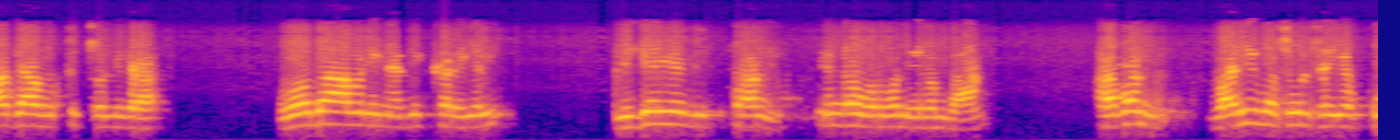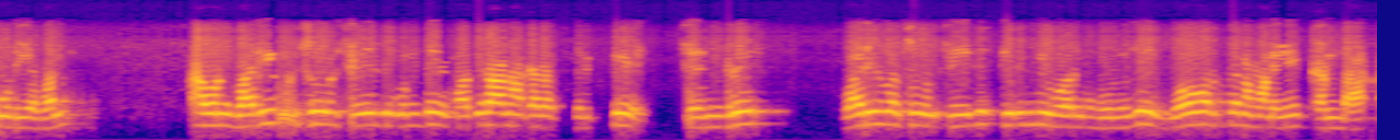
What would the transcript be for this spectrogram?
ராஜாவுக்கு சொல்லுகிறார் கோதாவரி நதிக்கரையில் விஜயவிப்ரன் என்ற ஒருவன் இருந்தான். அவன் வரி வசூல் செய்யக்கூடியவன். அவன் வரி வசூல் செய்து கொண்டு மதுரா நகரத்திற்கு சென்று வரி வசூல் செய்து திரும்பி வரும் பொழுது கோவர்த்தன மலையை கண்டான்.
